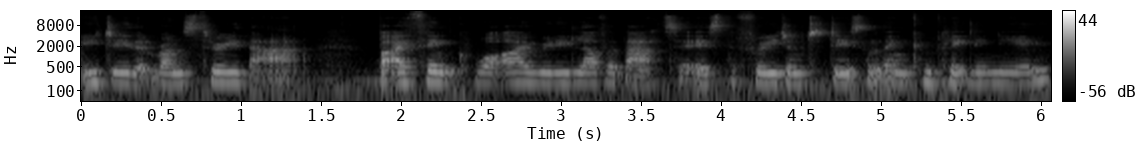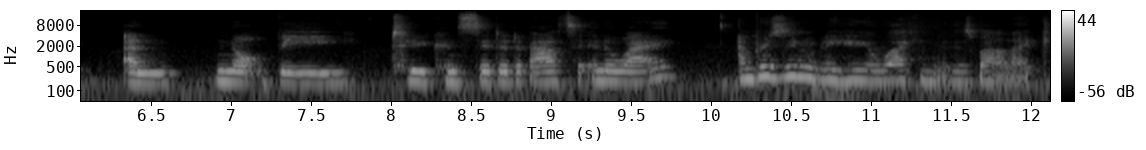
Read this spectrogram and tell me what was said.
you do that runs through that. But i think what i really love about it is the freedom to do something completely new and not be too considered about it in a way. And presumably, who you're working with as well, like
